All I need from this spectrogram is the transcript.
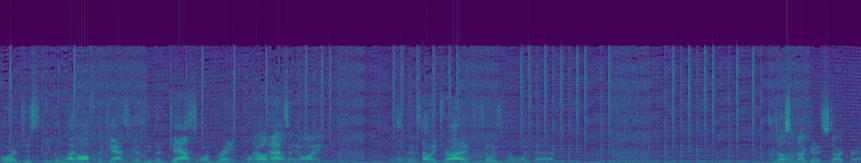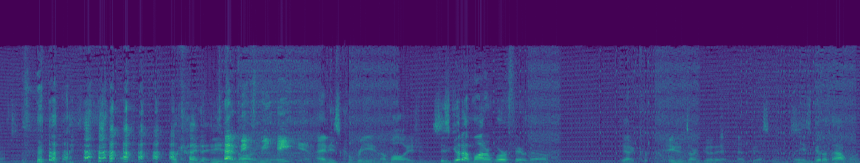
Or just even let off the gas. He has either gas or brake. One or Oh, the that's other. annoying. Yeah, that's how he drives. He's always drove like that. He's also not good at StarCraft. What kind of Asian That makes are me you? hate him. And he's Korean, of all Asians. He's good at Modern Warfare though. Yeah, Asians aren't good at FPS games. he's good at that one.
